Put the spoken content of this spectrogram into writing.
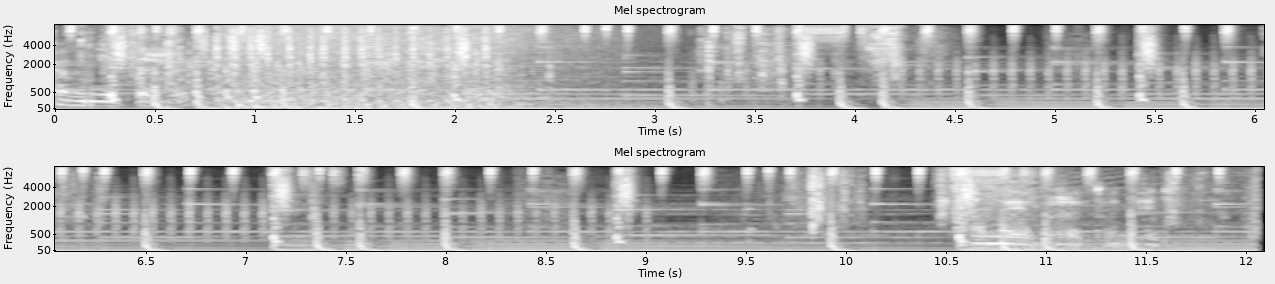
Ко мне бежит. А мы брату дядь.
